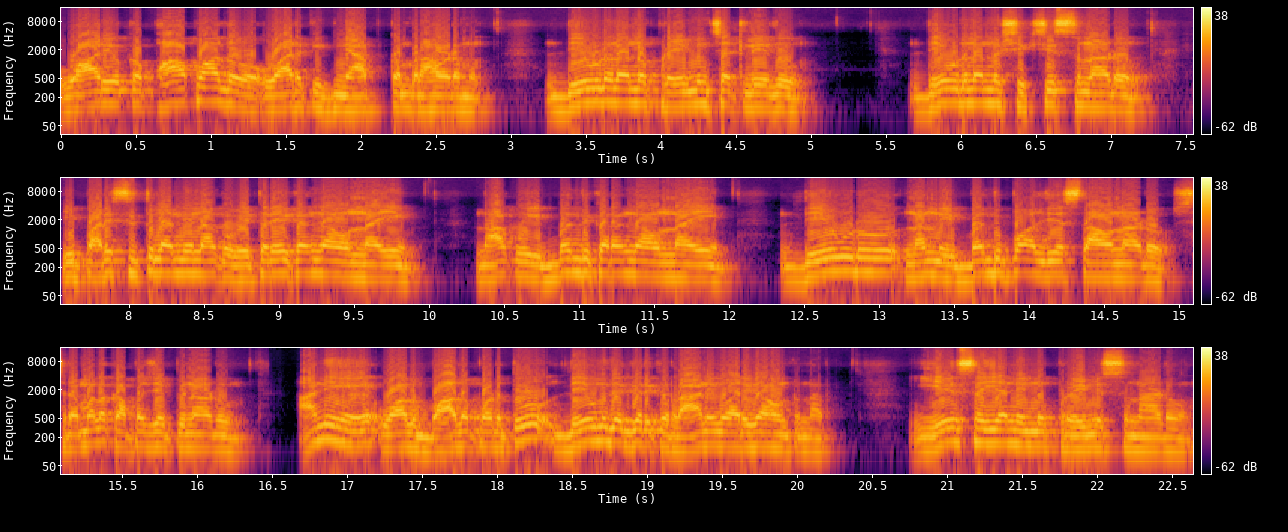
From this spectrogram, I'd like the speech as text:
వారి యొక్క పాపాలు వారికి జ్ఞాపకం రావడము. దేవుడు నన్ను ప్రేమించట్లేదు. దేవుడు నన్ను శిక్షిస్తున్నాడు. ఈ పరిస్థితులన్నీ నాకు వ్యతిరేకంగా ఉన్నాయి. నాకు ఇబ్బందికరంగా ఉన్నాయి. దేవుడు నన్ను ఇబ్బంది పాలు చేస్తా ఉన్నాడు. శ్రమలకు అప్పచెప్పినాడు అని వాళ్ళు బాధపడుతూ దేవుని దగ్గరికి రాని వారిగా ఉంటున్నారు. ఏసయ్య నిన్ను ప్రేమిస్తున్నాడు.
